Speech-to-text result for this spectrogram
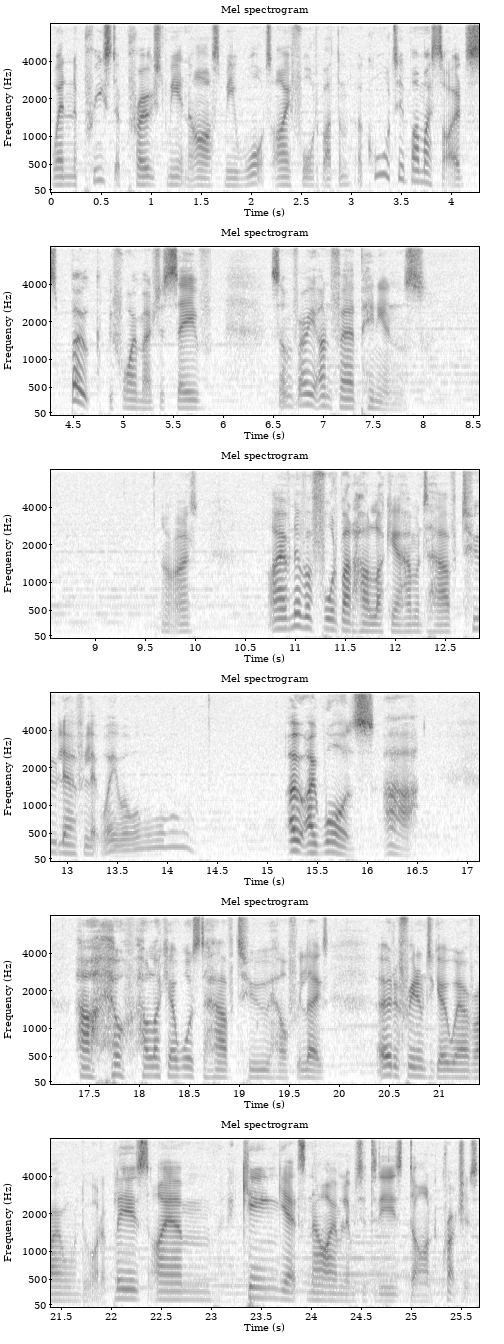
when the priest approached me and asked me what I thought about them. A courtier by my side spoke before I managed to save some very unfair opinions. Alright. I have never thought about how lucky I am to have two left. Wait, wait. Oh, I was. Ah. How, how, how lucky I was to have two healthy legs. Oh, the freedom to go wherever I want to what I please. I am a king, yet now I am limited to these darned crutches.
